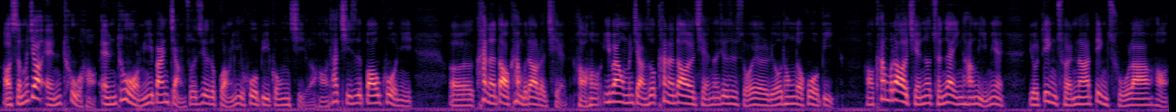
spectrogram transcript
啊，什么叫 M two 哈？M two 我们一般讲说就是广义货币供给了哈，它其实包括你呃看得到看不到的钱，好，一般我们讲说看得到的钱呢，就是所谓的流通的货币，好，看不到的钱呢，存在银行里面有定存啦、定储啦，哈，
